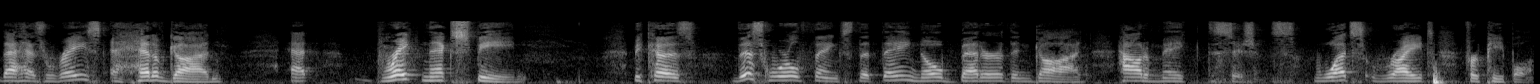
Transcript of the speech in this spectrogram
that has raced ahead of God at breakneck speed because this world thinks that they know better than God how to make decisions, what's right for people.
